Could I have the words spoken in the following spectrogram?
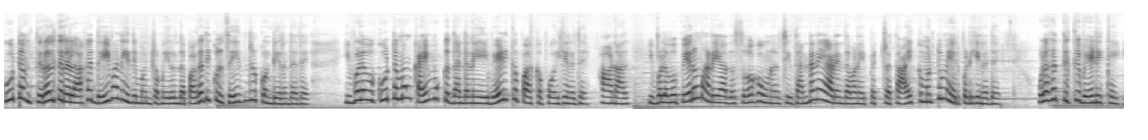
கூட்டம் திரள் திரளாக தெய்வ நீதிமன்றம் இருந்த பகுதிக்குள் சென்று கொண்டிருந்தது. இவ்வளவு கூட்டமும் கைமுக்கு தண்டனையை வேடிக்கை பார்க்க போகிறது. ஆனால் இவ்வளவு பெரும் அடையாத சோக உணர்ச்சி தண்டனை அடைந்தவனை பெற்ற தாய்க்கு மட்டும் ஏற்படுகிறது. உலகத்துக்கு வேடிக்கை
